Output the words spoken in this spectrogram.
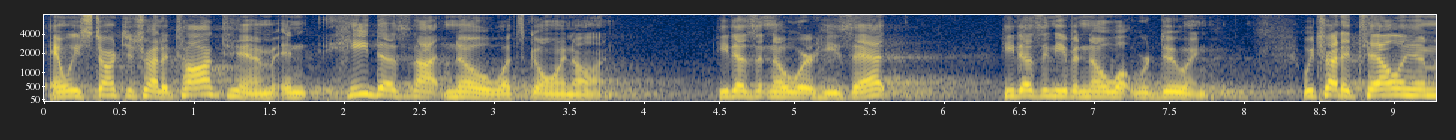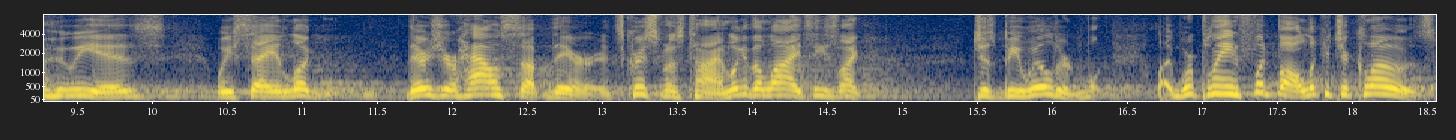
And we start to try to talk to him, and he does not know what's going on. He doesn't know where he's at. He doesn't even know what we're doing. We try to tell him who he is. We say, Look, there's your house up there. It's Christmas time. Look at the lights. He's like, just bewildered. Like, we're playing football. Look at your clothes.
